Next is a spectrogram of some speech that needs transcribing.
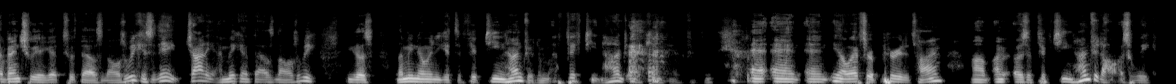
eventually I got two thousand dollars a week. I said, "Hey, Johnny, I'm making a thousand dollars a week." He goes, "Let me know when you get to fifteen hundred. I'm fifteen hundred. And, and, and you know, after a period of time, um, I was at fifteen hundred dollars a week,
